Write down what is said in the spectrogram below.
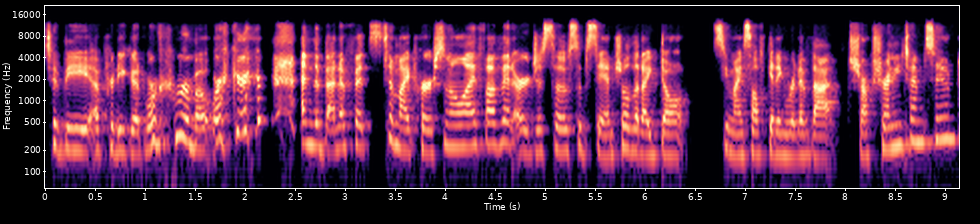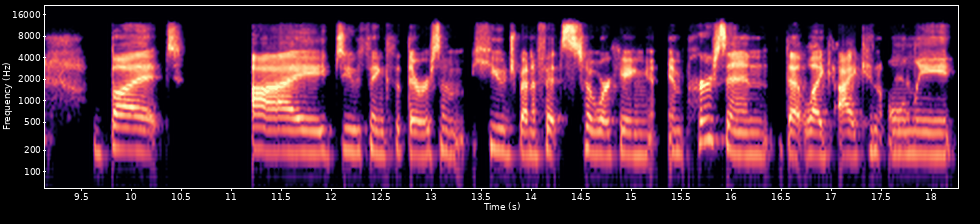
to be a pretty good work, remote worker and the benefits to my personal life of it are just so substantial that I don't see myself getting rid of that structure anytime soon. But I do think that there are some huge benefits to working in person that like I can only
